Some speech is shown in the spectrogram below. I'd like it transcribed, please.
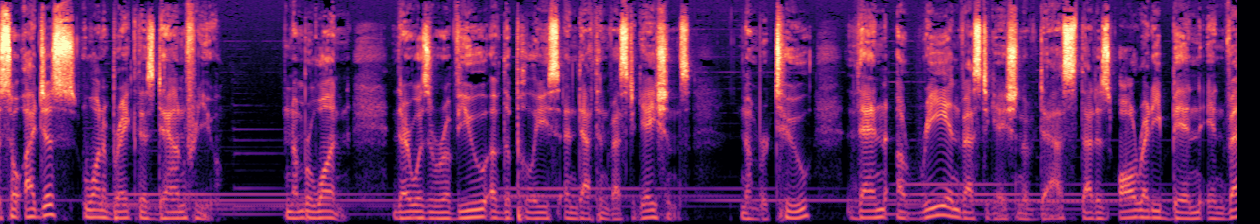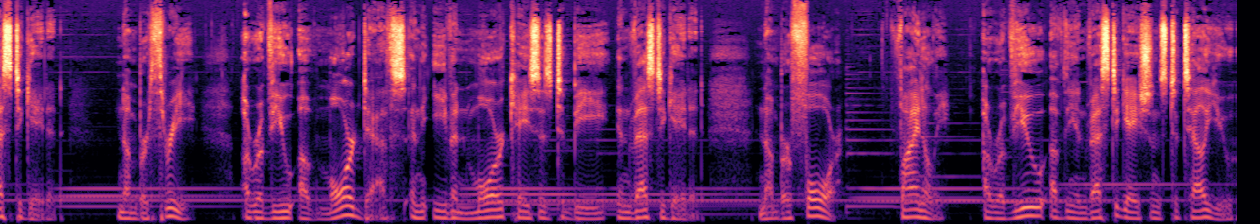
So I just want to break this down for you. Number one, there was a review of the police and death investigations. Number two, then a re-investigation of deaths that has already been investigated. Number three, a review of more deaths and even more cases to be investigated. Number four, finally, a review of the investigations to tell you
